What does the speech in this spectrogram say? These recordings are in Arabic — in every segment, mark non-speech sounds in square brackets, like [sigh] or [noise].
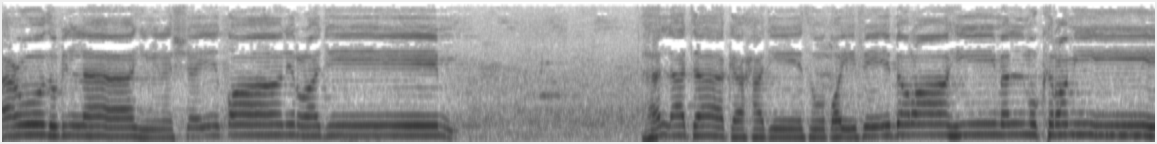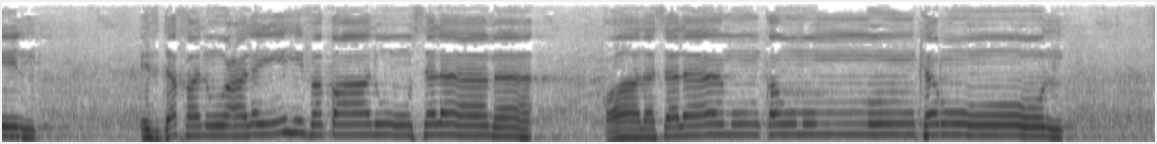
أعوذ بالله من الشيطان الرجيم. هل أتاك حديث ضيف إبراهيم المكرمين؟ إذ دخلوا عليه فقالوا سلاما. قال سلام قوم منكرون.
